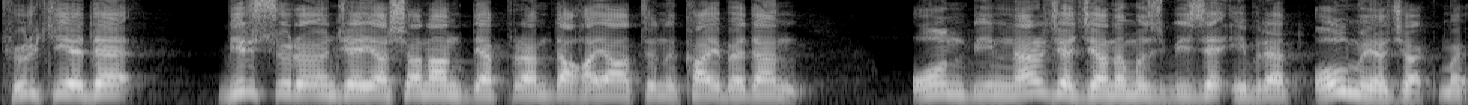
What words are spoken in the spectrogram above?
Türkiye'de bir süre önce yaşanan depremde hayatını kaybeden on binlerce canımız bize ibret olmayacak mı?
